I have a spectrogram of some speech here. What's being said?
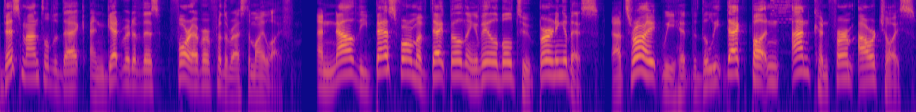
dismantle the deck, and get rid of this forever for the rest of my life. And now the best form of deck building available to Burning Abyss. That's right, we hit the delete deck button and confirm our choice.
